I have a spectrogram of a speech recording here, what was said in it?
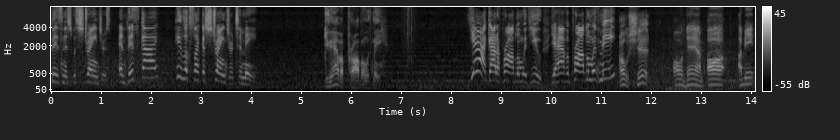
business with strangers. And this guy, he looks like a stranger to me. Do you have a problem with me? Yeah, I got a problem with you. You have a problem with me? Oh shit. Oh damn. Uh, I mean,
